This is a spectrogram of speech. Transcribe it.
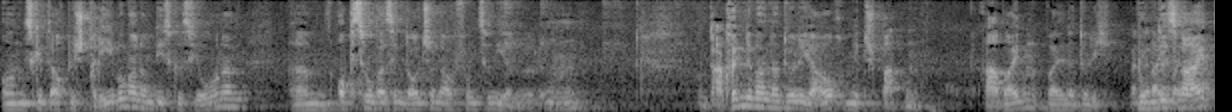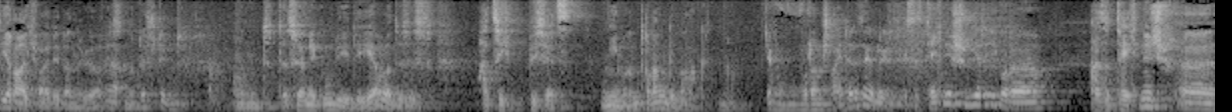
Und es gibt auch Bestrebungen und Diskussionen, ähm, ob sowas in Deutschland auch funktionieren würde. Und da könnte man natürlich auch mit Spatten arbeiten, weil natürlich Weil die bundesweit die Reichweite dann höher Ja, ist. Ne? das stimmt. Und das wäre eine gute Idee, aber das ist, hat sich bis jetzt niemand dran gewagt. Ne? Ja, wo- woran scheitert es? Ist es technisch schwierig oder? Also technisch äh,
